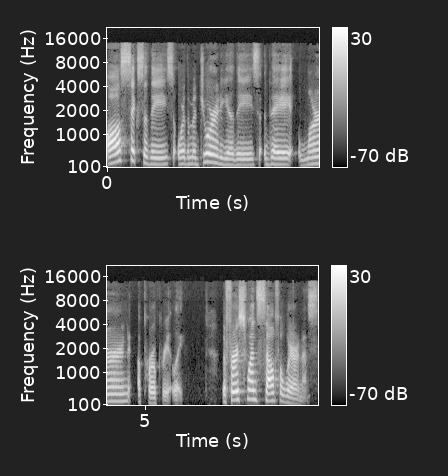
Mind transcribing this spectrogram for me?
all six of these or the majority of these, they learn appropriately. The first one, self awareness.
